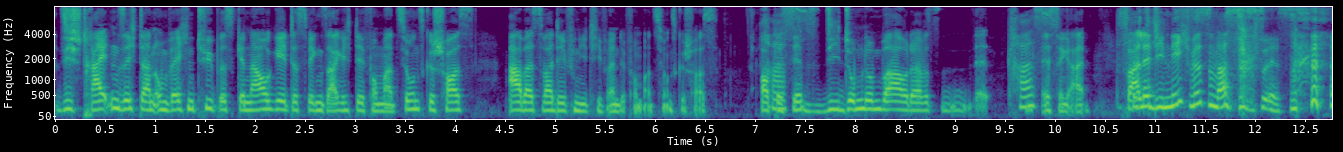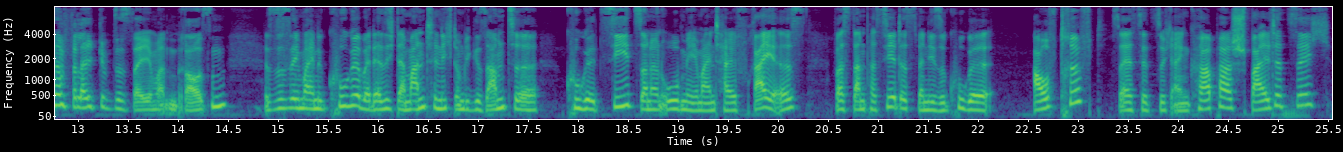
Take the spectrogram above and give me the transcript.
Sie streiten sich dann, um welchen Typ es genau geht, deswegen sage ich Deformationsgeschoss, aber es war definitiv ein Deformationsgeschoss. Ob Krass. es jetzt die Dumm-Dumm war oder was, äh, Krass. ist egal. Für alle, die nicht wissen, was das ist, vielleicht gibt es da jemanden draußen. Es ist eben eine Kugel, bei der sich der Mantel nicht um die gesamte Kugel zieht, sondern oben eben ein Teil frei ist. Was dann passiert ist, wenn diese Kugel auftrifft, sei es jetzt durch einen Körper, spaltet sich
